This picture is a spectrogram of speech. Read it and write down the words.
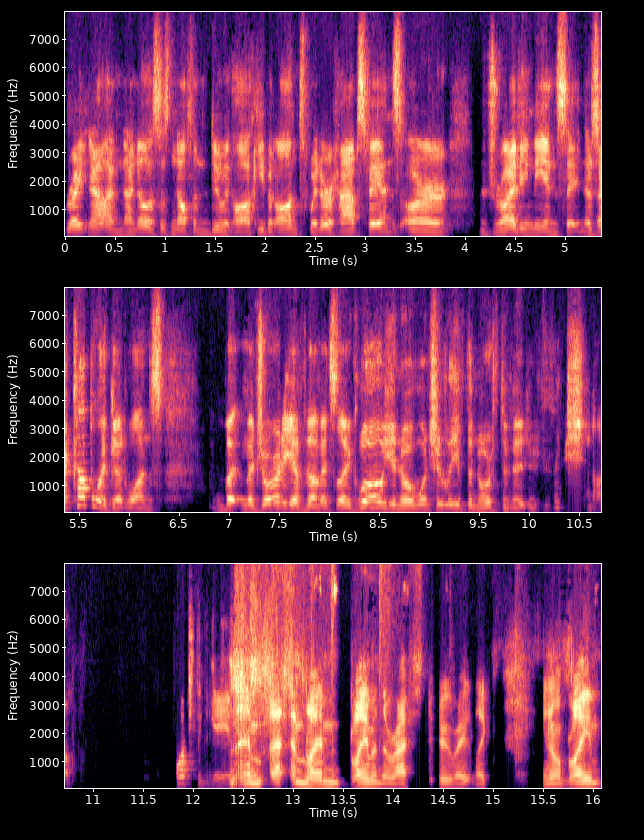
right now, and I know this has nothing to do with hockey, but on Twitter, Habs fans are driving me insane. There's a couple of good ones, but majority of them, it's like, well, you know, once you leave the North Division, it's like, shut up. Watch the game. and and blame blaming the refs too, right? Like, you know, blame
